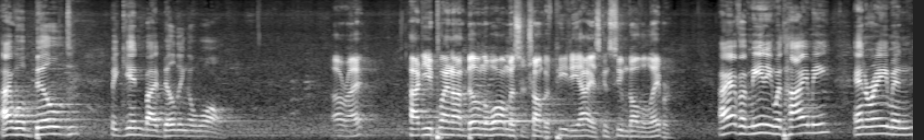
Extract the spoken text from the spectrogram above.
I will build, begin by building a wall. All right. How do you plan on building the wall, Mr. Trump, if PDI has consumed all the labor? I have a meeting with Jaime and Raymond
